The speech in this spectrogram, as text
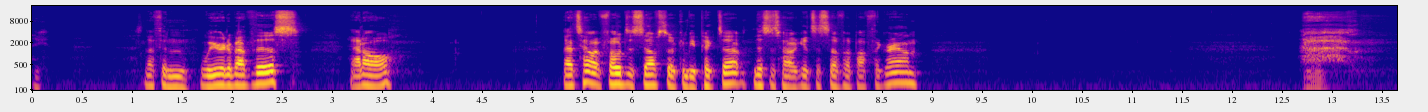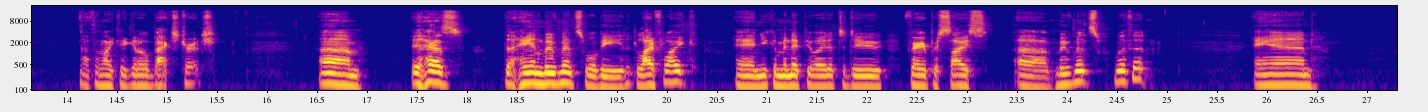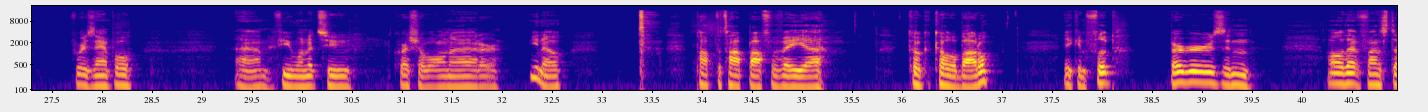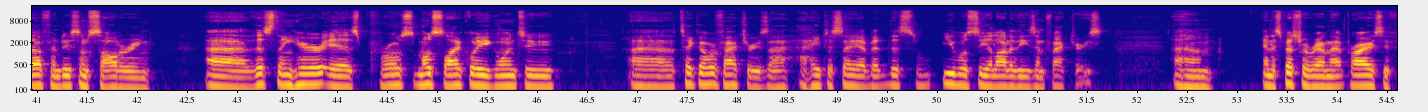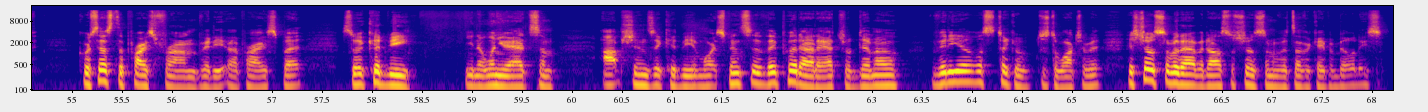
There's nothing weird about this at all. That's how it folds itself so it can be picked up. This is how it gets itself up off the ground. Nothing like a good old backstretch. Um, it has the hand movements will be lifelike, and you can manipulate it to do very precise uh, movements with it. And for example, um, if you wanted to crush a walnut or you know pop the top off of a uh, Coca-Cola bottle, it can flip burgers and all that fun stuff and do some soldering uh, this thing here is pros- most likely going to uh, take over factories. I, I, hate to say it, but this you will see a lot of these in factories, um, and especially around that price. If of course that's the price from video uh, price, but so it could be, you know, when you add some options, it could be more expensive. They put out an actual demo video. Let's take a just a watch of it. It shows some of that, but also shows some of its other capabilities.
